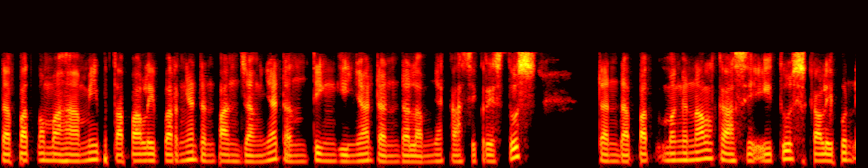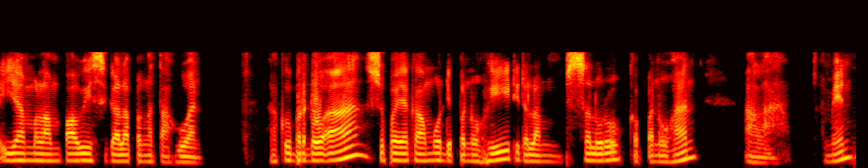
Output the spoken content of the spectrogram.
dapat memahami betapa lebarnya dan panjangnya dan tingginya dan dalamnya kasih Kristus dan dapat mengenal kasih itu sekalipun ia melampaui segala pengetahuan. Aku berdoa supaya kamu dipenuhi di dalam seluruh kepenuhan Allah. Amin.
